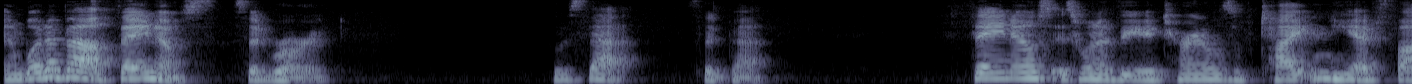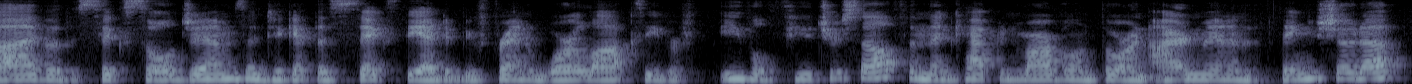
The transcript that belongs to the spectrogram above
And what about Thanos? said Rory. Who's that? said Beth. Thanos is one of the Eternals of Titan. He had five of the six soul gems, and to get the sixth, he had to befriend Warlock's evil future self. And then Captain Marvel and Thor and Iron Man and the Thing showed up.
